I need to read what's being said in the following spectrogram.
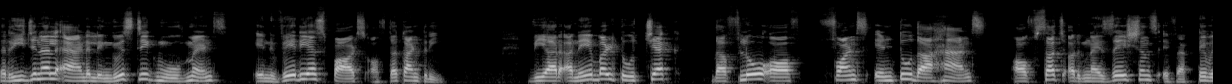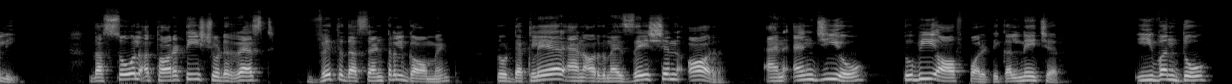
regional and linguistic movements in various parts of the country. We are unable to check the flow of funds into the hands of such organizations effectively. The sole authority should rest with the central government to declare an organization or an NGO to be of political nature. Even though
